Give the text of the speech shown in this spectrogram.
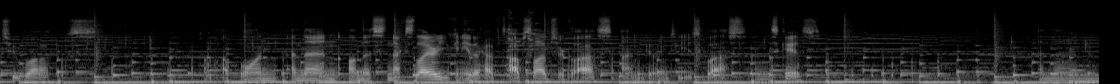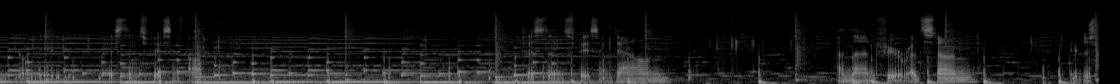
come two blocks up one, and then on this next layer, you can either have top slabs or glass. I'm going to use glass in this case. And then you'll need pistons facing up, pistons facing down, and then for your redstone, you're just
